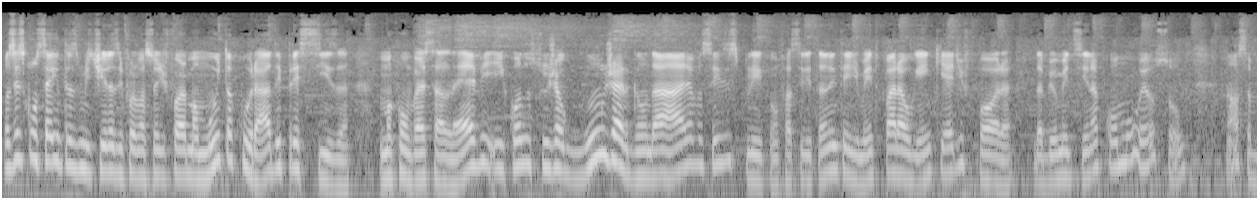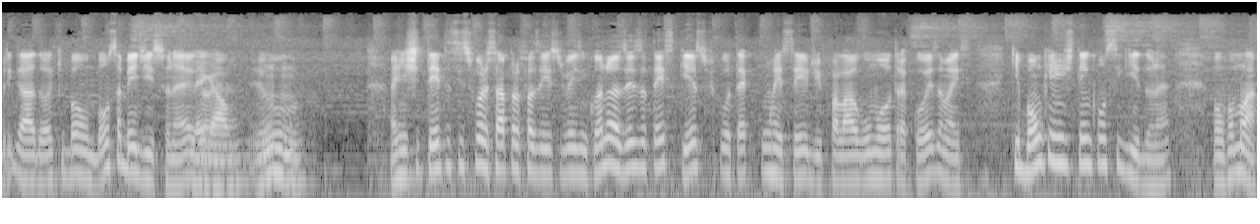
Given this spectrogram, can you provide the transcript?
Vocês conseguem transmitir as informações de forma muito acurada e precisa, numa conversa leve e quando surge algum jargão da área, vocês explicam, facilitando o entendimento para alguém que é de fora da biomedicina, como eu sou. Nossa, obrigado. Olha que bom, bom saber disso, né? Legal. galera? Eu, Uhum. A gente tenta se esforçar para fazer isso de vez em quando, às vezes até esqueço, fico até com receio de falar alguma outra coisa, mas que bom que a gente tem conseguido, né? Bom, vamos lá.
